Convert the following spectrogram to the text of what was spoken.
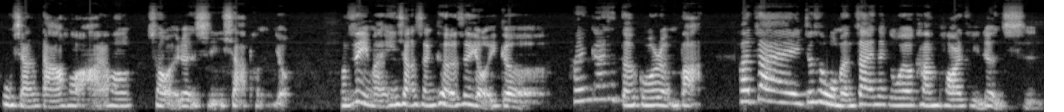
互相搭话，然后稍微认识一下朋友。我自己蛮印象深刻的是有一个，他应该是德国人吧，他在就是我们在那个 welcome party 认识，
